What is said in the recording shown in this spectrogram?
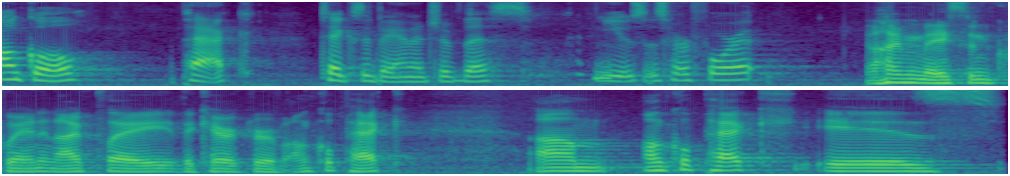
uncle, Peck, takes advantage of this and uses her for it. I'm Mason Quinn, and I play the character of Uncle Peck. Um, Uncle Peck is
